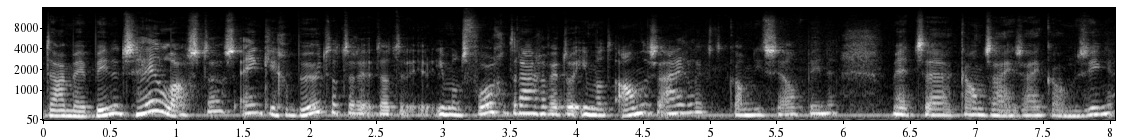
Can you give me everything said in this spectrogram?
daarmee binnen. Het is heel lastig. Het is één keer gebeurd dat er, dat er iemand voorgedragen werd door iemand anders eigenlijk. Die kwam niet zelf binnen. Met uh, kan zij, zij komen zingen.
